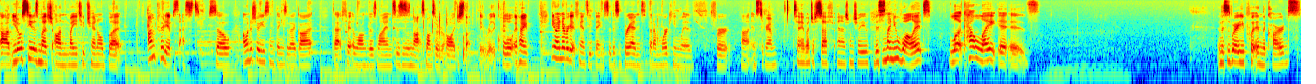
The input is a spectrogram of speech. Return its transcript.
uh, you don't see it as much on my YouTube channel, but I'm pretty obsessed. So I want to show you some things that I got that fit along those lines. This is not sponsored at all. I just thought they were really cool. And I, you know, I never get fancy things. So this brand that I'm working with for uh, Instagram sent me a bunch of stuff and I just want to show you. This is my new wallet. Look how light it is. And this is where you put in the cards.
